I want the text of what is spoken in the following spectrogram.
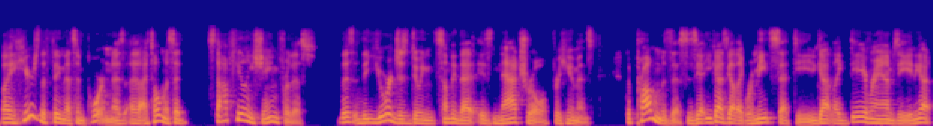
But here's the thing that's important. As, I told him, I said, stop feeling shame for this. This the, you're just doing something that is natural for humans. The problem is this: is that you guys got like Ramit Sethi, you got like Dave Ramsey, and you got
